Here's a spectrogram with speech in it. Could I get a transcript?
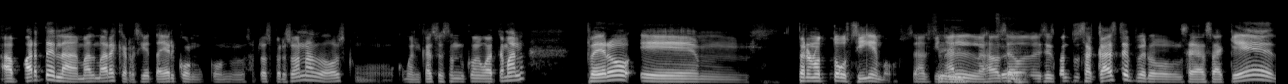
aparte de la más mara que recibe taller con, con las otras personas, dos, como, como en el caso de con Guatemala, pero, eh, pero no todos siguen, vos. o sea, al final, sí, o sea, sí. decís cuánto sacaste, pero, o sea, saqué,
